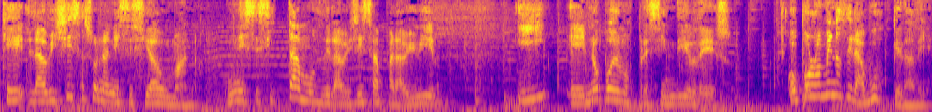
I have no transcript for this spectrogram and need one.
que la belleza es una necesidad humana. Necesitamos de la belleza para vivir y eh, no podemos prescindir de eso. O por lo menos de la búsqueda de.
